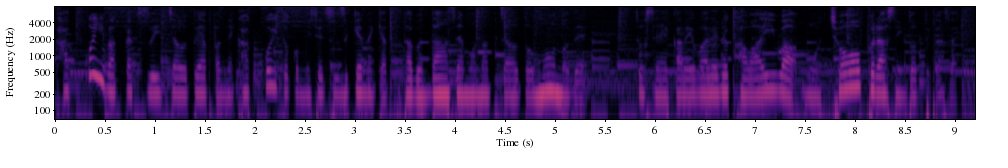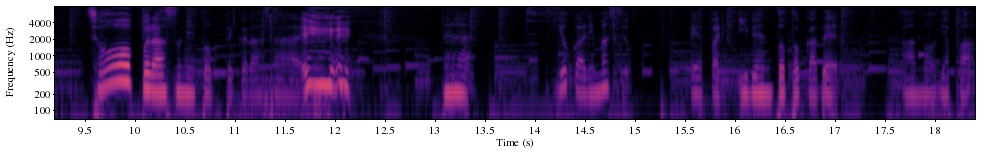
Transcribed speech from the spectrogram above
かっこいいばっか続いちゃうとやっぱねかっこいいとこ見せ続けなきゃって多分男性もなっちゃうと思うので女性から言われる可愛いはもう超プラスにとってください。超プラスにとってください。ね。よくありますよ。やっぱりイベントとかであのやっぱ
